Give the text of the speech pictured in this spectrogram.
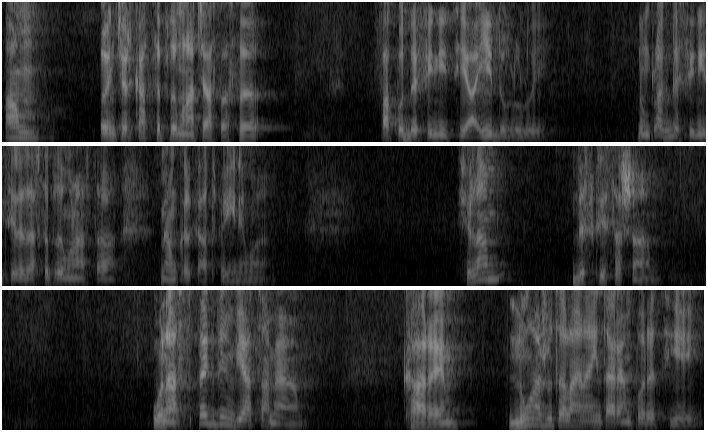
Am încercat săptămâna aceasta să fac o definiție a idolului. Nu-mi plac definițiile, dar săptămâna asta mi-am călcat pe inimă. Și l-am descris așa. Un aspect din viața mea care nu ajută la înaintarea împărăției,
